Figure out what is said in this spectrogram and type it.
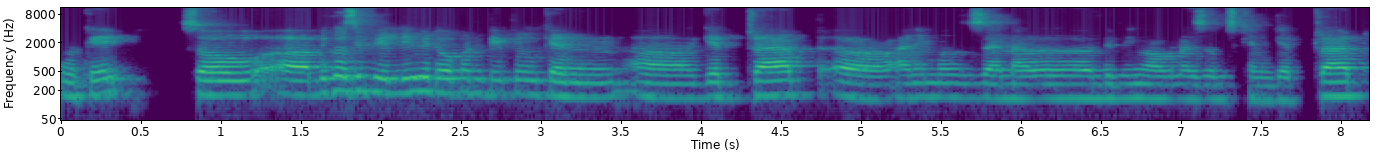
okay so uh, because if you leave it open people can uh, get trapped uh, animals and other living organisms can get trapped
